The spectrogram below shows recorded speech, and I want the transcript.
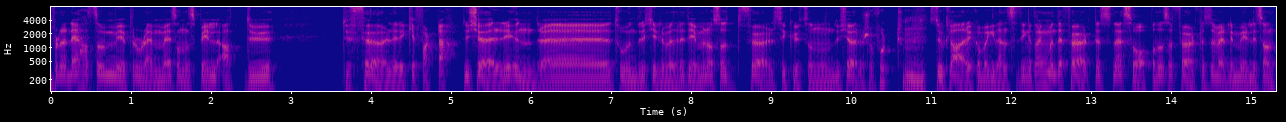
For det er det jeg har så mye problemer med i sånne spill, at du Du føler ikke farta. Du kjører i 100-200 km i timen, og så føles det ikke ut som om du kjører så fort. Så du klarer ikke å begrense ting og tang. Men det føltes når jeg så på det, så føltes det veldig mye litt sånn,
